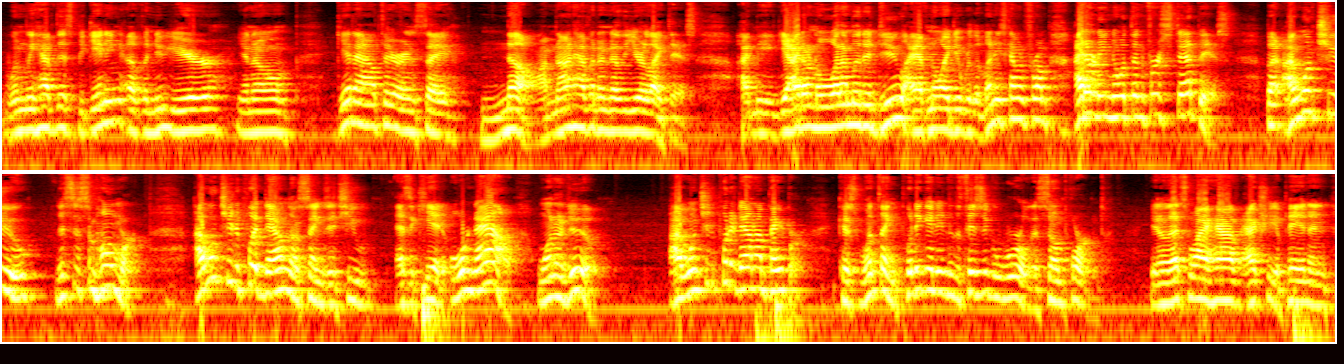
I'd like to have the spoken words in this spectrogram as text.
when we have this beginning of a new year, you know, get out there and say, no, I'm not having another year like this. I mean, yeah, I don't know what I'm going to do. I have no idea where the money's coming from. I don't even know what the first step is. But I want you, this is some homework. I want you to put down those things that you, as a kid or now, want to do. I want you to put it down on paper. Because one thing, putting it into the physical world is so important. You know, that's why I have actually a pen and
